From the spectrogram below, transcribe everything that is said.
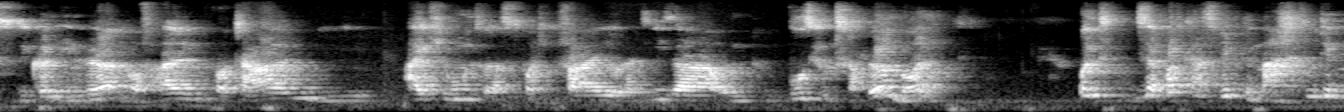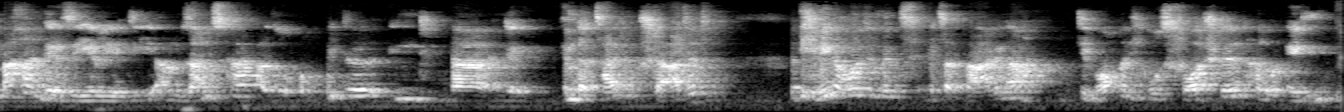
Sie können ihn hören auf allen Portalen wie iTunes oder Spotify oder Deezer und wo Sie uns noch hören wollen. Und dieser Podcast wird gemacht mit den Machern der Serie, die am Samstag, also heute, in der, in der Zeitung startet. Ich rede heute mit Edzard Wagner, den braucht man nicht groß vorstellen. Hallo Eng.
